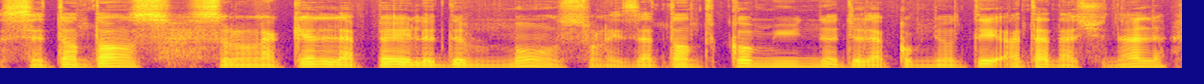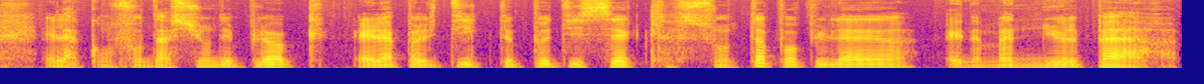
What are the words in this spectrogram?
Cette tendance selon laquelle la paix et le développement sont les attentes communes de la communauté internationale et la confrontation des blocs et la politique de petits siècles sont impopulaires et ne mènent nulle part.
